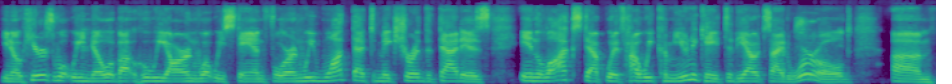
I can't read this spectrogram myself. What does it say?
You know, here's what we know about who we are and what we stand for. And we want that to make sure that that is in lockstep with how we communicate to the outside world. Um,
